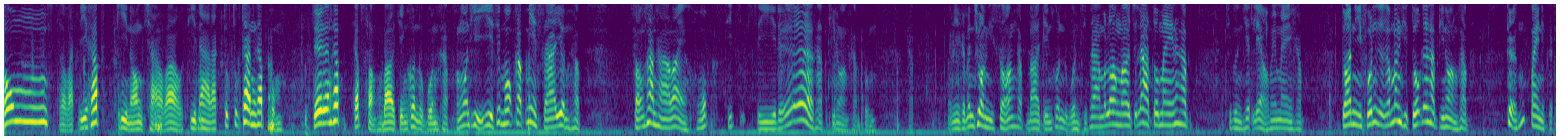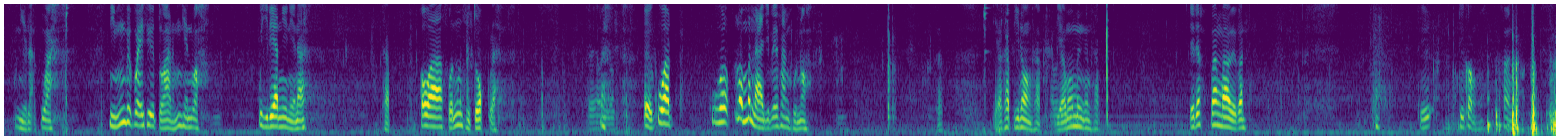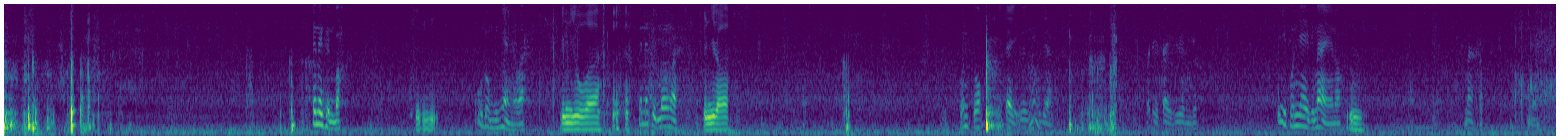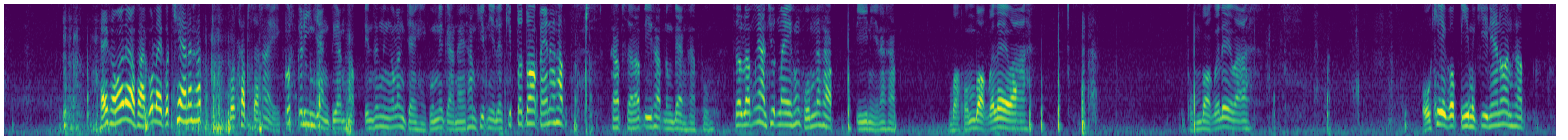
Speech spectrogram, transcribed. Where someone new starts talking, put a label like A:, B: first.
A: ผมสวัสดีครับ พี่น้องชาวว่าวที่น่ารักทุกๆท่านครับ ผม เจอกันครับกับสองบ่าวเจ๋งคนอุบลครับของวันที่26ครับเมษายนครับ2564เด้อครับพี่น้องครับผมครับวันนี้ก็เป็นช่วงที่สองครับบ่าวเจ๋งคนอุบลสิพามาลองบ่าวจุฬาตัวใหม่นะครับ ที่เพิ่งเฮ็ดแล้วไม่ๆครับ ตอนนี้ฝนก็กำลังสิตกเด้อครับ พี่น้องครับ เกิดมึงไปนี่ก็นี่แหละกว่านี่มึงไปไปถือตัวนะมึงเห็นบ่กูจะเรียนอยู่นี่นะ ราะว่าฝนมันสิตกล่ะเออกูว่ากูว่าลมมันหนาจะไปฟังผุนเนาะครับเดี๋ยวครับพี่น้องครับ เดี๋ยวมามึงกันครับ เดี๋ยวเดี๋ยวว่างเบาไว้ก่อนถือถือกล่องข้างนี้เป็นได้ขึ้นบ่
B: ขึ้น
A: อุดมมีแห้งเหรอวะ
B: ขึ้นอยู่ว่า
A: เป็นได้ขึ้นบ้างวะ
B: ขึ้นอยู่ดอก
A: ฝ นตกมีใจอื่นเนาะเดี๋ยวไม่ได้ใจอื่นอยู่พี่ฝนใหญ่สิมาเนาะ
B: อืม
A: มากครับให้คำว่าแล้วฝากกดไลค์กดแชร์นะครับ กดขับสไครต์กดกระดิ่งแจ้งเตือนครับ เป็นสักหนึ่งกำลังใจให้ผมในการในทำคลิปนี้และคลิปต่อๆไปนะครับ ครับสำหรับปีครับน้องแบงค์ครับผมสำหรับงานชุดใหม่ของผมนะครับ ปีนี้นะครับ บอกผมบอกไว้เลยว่า ผมบอกไว้เลยว่า โอเคก็ปีเมื่อกี้แน่นอนครับ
